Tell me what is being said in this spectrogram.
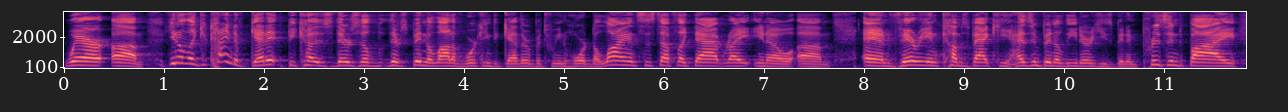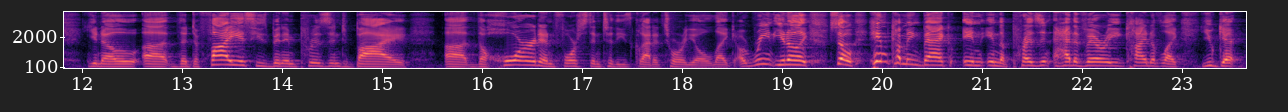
where um, you know, like you kind of get it because there's a there's been a lot of working together between Horde and Alliance and stuff like that, right? You know, um, and Varian comes back. He hasn't been a leader. He's been imprisoned by you know uh, the Defias. He's been imprisoned by uh, the horde and forced into these gladiatorial like arena you know like so him coming back in in the present had a very kind of like you get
